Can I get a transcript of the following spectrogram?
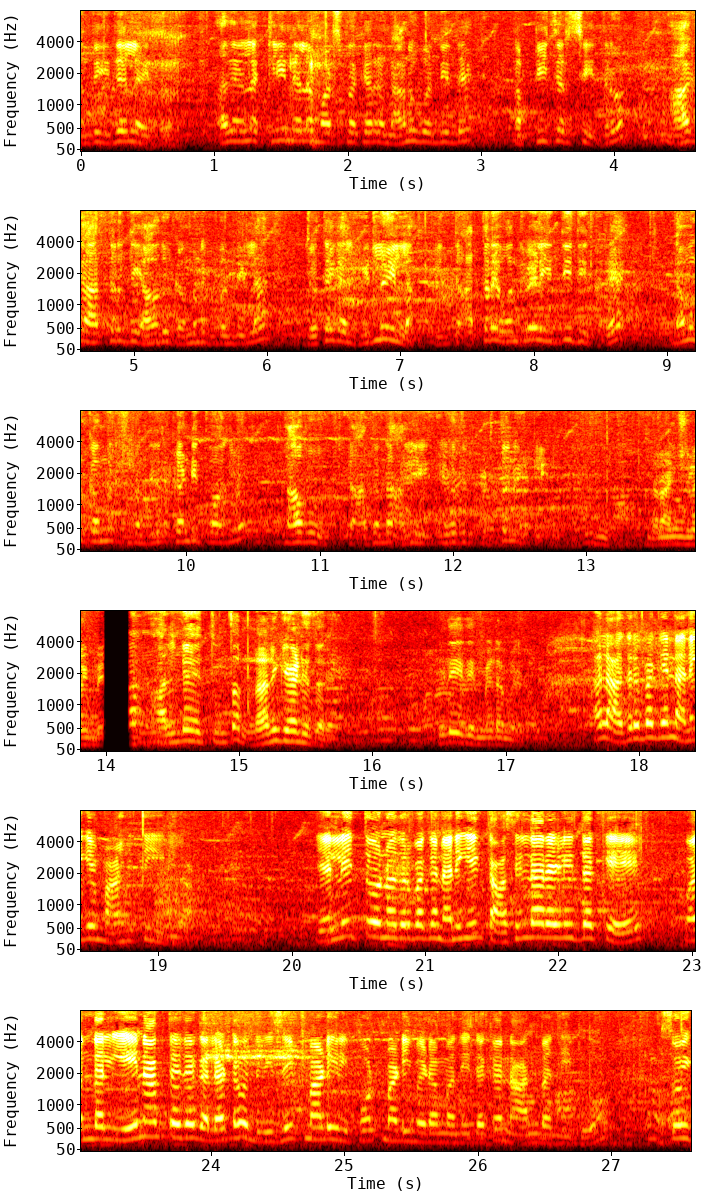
ಅಂದರೆ ಇದೆಲ್ಲ ಇತ್ತು. ಅದನ್ನೆಲ್ಲ ಕ್ಲೀನ್ ಎಲ್ಲ ಮಾಡಿಸ್ಬೇಕಾದ್ರೆ ನಾನು ಬಂದಿದ್ದೆ. ನಮ್ಮ ಟೀಚರ್ಸ್ ಇದ್ದರು ಆಗ ಆ ಥರದ್ದು ಯಾವುದು ಗಮನಕ್ಕೆ ಬಂದಿಲ್ಲ. ಜೊತೆಗೆ ಅಲ್ಲಿ ಇರಲೂ ಇಲ್ಲ. ಇದು ಆ ಥರ ಒಂದು ವೇಳೆ ಇದ್ದಿದ್ದಿದ್ರೆ ನಮಗೆ ಗಮನಕ್ಕೆ ಬಂದಿದ್ರೆ ಖಂಡಿತವಾಗ್ಲೂ ನಾವು ಅದನ್ನು ಅಲ್ಲಿ ಇಡೋದಕ್ಕೆ ಬಿಡ್ತಾನೆ ಇರಲಿ ಅಲ್ಲೇ ಇತ್ತು ಅಂತ ನನಗೆ ಹೇಳಿದ್ದಾರೆ. ಇದೆ ಇದೆ ಮೇಡಮ್. ಅಲ್ಲ ಅದ್ರ ಬಗ್ಗೆ ನನಗೆ ಮಾಹಿತಿ ಇಲ್ಲ. ಎಲ್ಲಿತ್ತು ಅನ್ನೋದ್ರ ಬಗ್ಗೆ ನನಗೆ ಈಗ ತಹಸೀಲ್ದಾರ್ ಹೇಳಿದ್ದಕ್ಕೆ ಒಂದಲ್ಲಿ ಏನಾಗ್ತಾ ಇದೆ ಗಲಾಟೆ ಒಂದು ವಿಸಿಟ್ ಮಾಡಿ ರಿಪೋರ್ಟ್ ಮಾಡಿ ಮೇಡಮ್ ಅಂದಿದ್ದಕ್ಕೆ ನಾನು ಬಂದಿದ್ದು. ಸೊ ಈ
